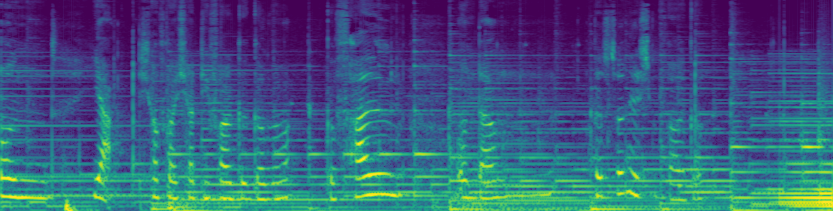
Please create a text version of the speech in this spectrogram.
Und ja, ich hoffe, euch hat die Folge gefallen und dann bis zur nächsten Folge.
